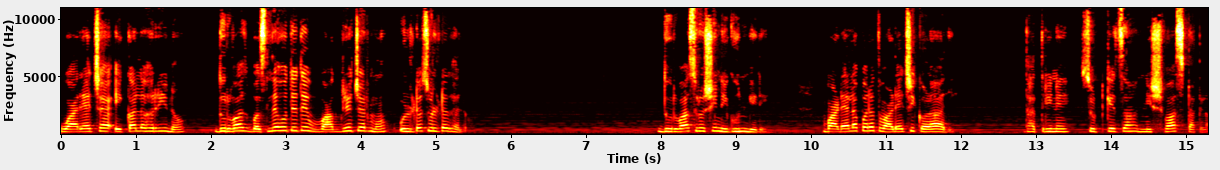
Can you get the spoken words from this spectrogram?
वाऱ्याच्या एका लहरीनं दुर्वास बसले होते ते वाग्य चर्म उलट झालं. दुर्वास ऋषी निघून गेले. वाड्याला परत वाड्याची कळा आली. धात्रीने सुटकेचा निश्वास टाकला.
